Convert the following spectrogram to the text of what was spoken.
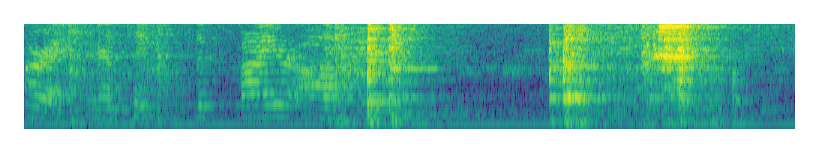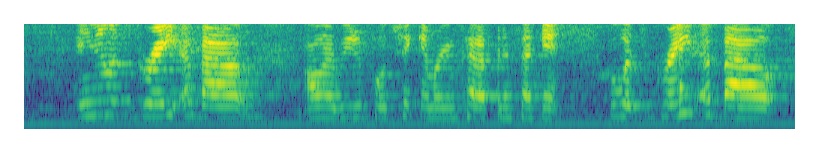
All right, I'm gonna take the fire off. And you know what's great about all our beautiful chicken we're gonna cut up in a second, but what's great about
